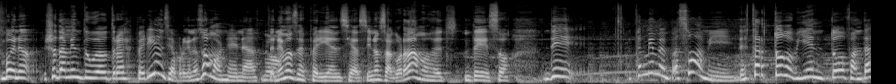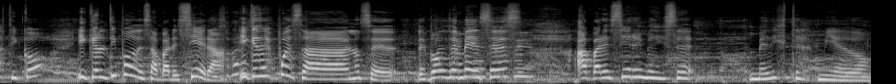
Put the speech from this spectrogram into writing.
bueno, yo también tuve otra experiencia, porque no somos nenas, No. tenemos experiencias y nos acordamos de, de eso. De. También me pasó a mí, de estar todo bien, todo fantástico, y que el tipo desapareciera. Y que después, a, no sé, después de meses, apareciera y me dice, me diste miedo.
